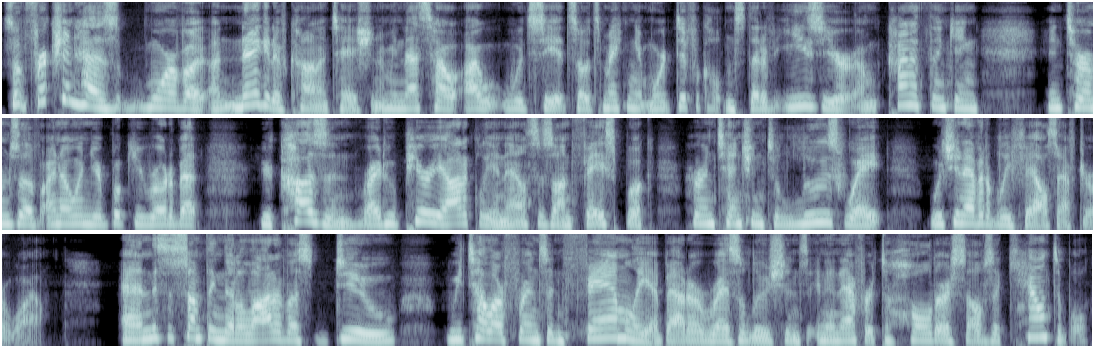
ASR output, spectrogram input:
So friction has more of a, a, negative connotation. I mean, that's how I would see it. So it's making it more difficult instead of easier. I'm kind of thinking in terms of, I know in your book you wrote about your cousin, right, who periodically announces on Facebook her intention to lose weight, which inevitably fails after a while. And this is something that a lot of us do. We tell our friends and family about our resolutions in an effort to hold ourselves accountable.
